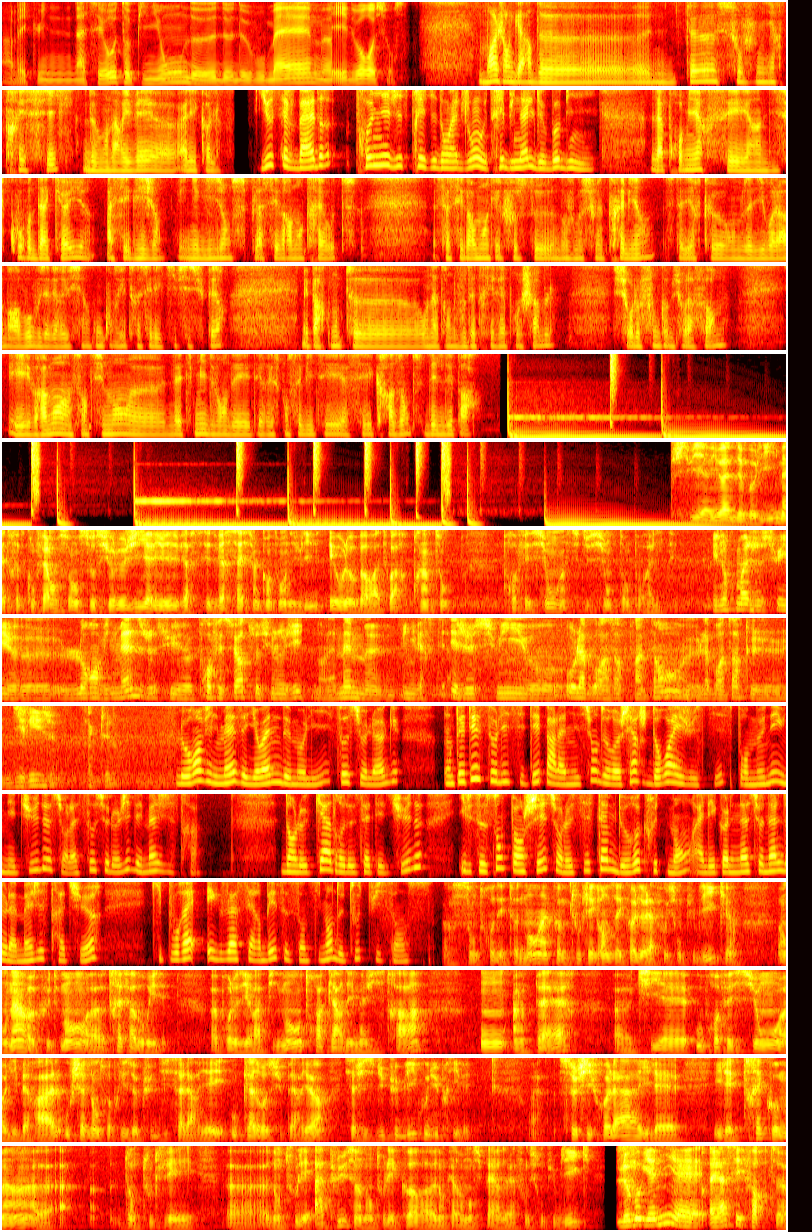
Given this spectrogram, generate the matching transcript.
avec une assez haute opinion de, vous-même et de vos ressources Moi, j'en garde euh, deux souvenirs précis de mon arrivée euh, à l'école. Youssef Badr, premier vice-président adjoint au tribunal de Bobigny. La première, c'est un discours d'accueil assez exigeant, une exigence placée vraiment très haute. Ça, c'est vraiment quelque chose dont je me souviens très bien. C'est-à-dire qu'on nous a dit voilà, bravo, vous avez réussi un concours qui est très sélectif, c'est super. Mais par contre, euh, on attend de vous d'être irréprochable sur le fond comme sur la forme. Et vraiment un sentiment euh, d'être mis devant des, responsabilités assez écrasantes dès le départ. Je suis euh, Johan de Bolly, maître de conférence en sociologie à l'Université de Versailles 50 ans en Yvelines et au laboratoire Printemps, profession, institution, temporalité. Et donc moi je suis euh, Laurent Villemez, je suis euh, professeur de sociologie dans la même euh, université. Et je suis au, laboratoire Printemps, laboratoire que je dirige actuellement. Laurent Villemez et Johan Demolly, sociologues, ont été sollicités par la mission de recherche Droit et Justice pour mener une étude sur la sociologie des magistrats. Dans le cadre de cette étude, ils se sont penchés sur le système de recrutement à l'École nationale de la magistrature qui pourrait exacerber ce sentiment de toute puissance. Sans trop d'étonnement, hein, comme toutes les grandes écoles de la fonction publique, on a un recrutement euh, très favorisé. Euh, pour le dire rapidement, trois quarts des magistrats ont un père euh, qui est ou profession libérale, ou chef d'entreprise de plus de 10 salariés, ou cadre supérieur, qu'il s'agisse du public ou du privé. Ce chiffre-là, il est, très commun dans, toutes les, dans tous les A+, hein, dans tous les corps d'encadrement supérieur de la fonction publique. L'homogamie est, assez forte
